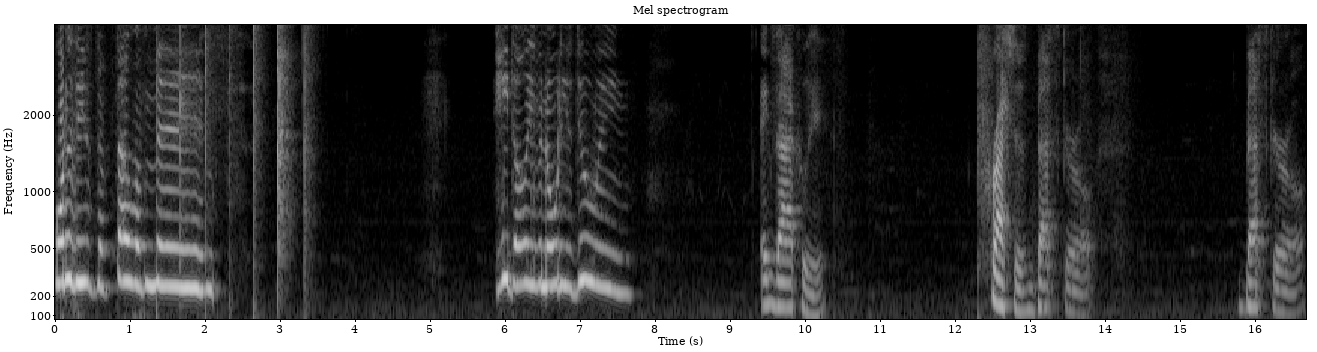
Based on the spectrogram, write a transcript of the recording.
What are these developments? He don't even know what he's doing. Exactly. Precious best girl. Best girl.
